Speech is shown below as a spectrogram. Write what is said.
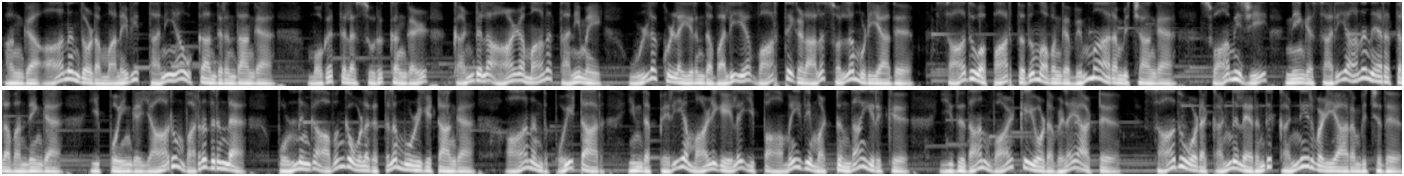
அங்க ஆனந்தோட மனைவி தனியா உட்கார்ந்திருந்தாங்க. முகத்துல சுருக்கங்கள் கண்டுல ஆழமான தனிமை உள்ளக்குள்ள இருந்த வலிய வார்த்தைகளால சொல்ல முடியாது. சாதுவ பார்த்ததும் அவங்க விம்ம ஆரம்பிச்சாங்க. சுவாமிஜி நீங்க சரியான நேரத்துல வந்தீங்க. இப்போ இங்க யாரும் வர்றதிருந்த பொண்ணுங்க அவங்க உலகத்துல மூழ்கிட்டாங்க. ஆனந்த் போயிட்டார். இந்த பெரிய மாளிகையில இப்ப அமைதி மட்டும்தான் இருக்கு. இதுதான் வாழ்க்கையோட விளையாட்டு. சாதுவோட கண்ணுல இருந்து கண்ணீர் வழிய ஆரம்பிச்சது.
